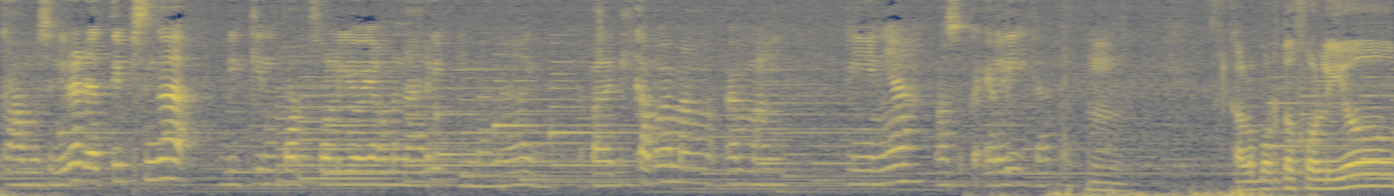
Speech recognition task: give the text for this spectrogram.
kamu sendiri ada tips nggak bikin portfolio yang menarik gimana gitu? apalagi kamu emang emang pinginnya masuk ke Eli kan Hmm. Kalau portofolio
